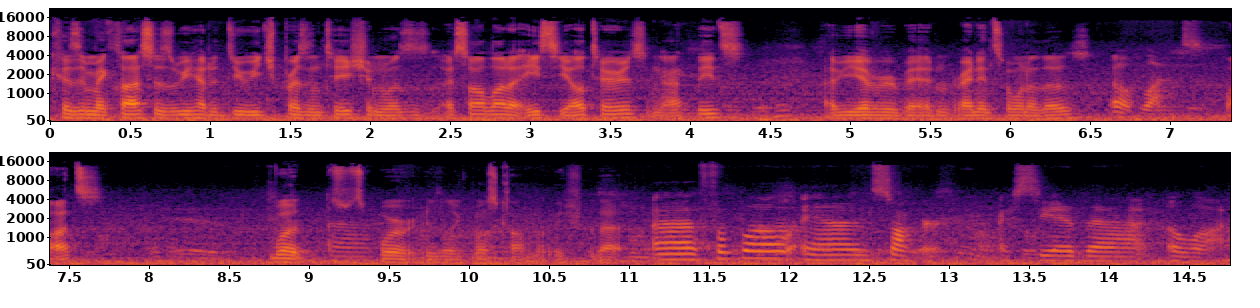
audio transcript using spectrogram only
because in my classes we had to do each presentation was I saw a lot of ACL tears in athletes. Have you ever been right into one of those? Oh, lots. Lots. What Uh, sport is like most commonly for that? Uh, football and soccer. I see that a lot.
